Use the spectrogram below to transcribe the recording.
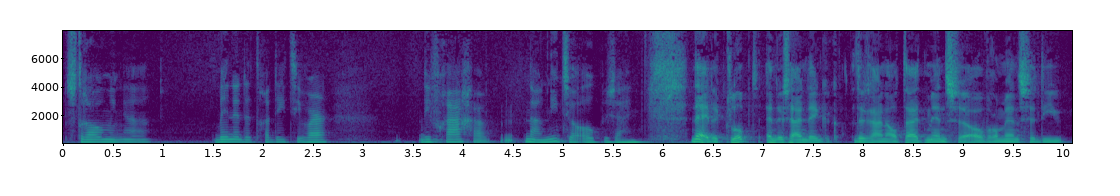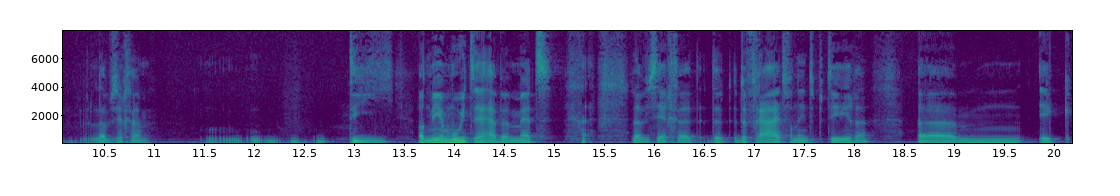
stromingen binnen de traditie waar die vragen nou niet zo open zijn. Nee, dat klopt. En er zijn denk ik, er zijn altijd mensen, overal mensen die, laten we zeggen, die wat meer moeite hebben met, laten we zeggen, de, de vrijheid van interpreteren. Ehm, ik,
